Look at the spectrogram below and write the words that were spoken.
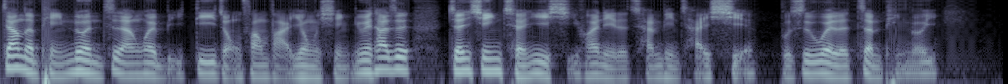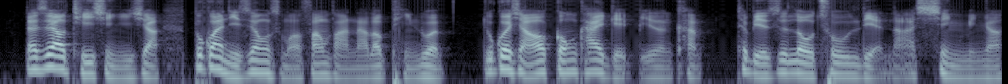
这样的评论自然会比第一种方法用心，因为他是真心诚意喜欢你的产品才写，不是为了赠品而已。但是要提醒一下，不管你是用什么方法拿到评论，如果想要公开给别人看，特别是露出脸啊、姓名啊，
